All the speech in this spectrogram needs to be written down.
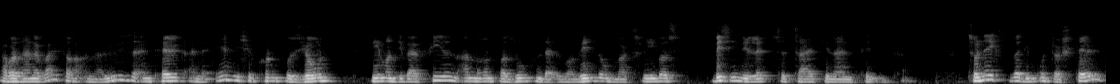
Aber seine weitere Analyse enthält eine ähnliche Konfusion, wie man sie bei vielen anderen Versuchen der Überwindung Max Webers bis in die letzte Zeit hinein finden kann. Zunächst wird ihm unterstellt,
